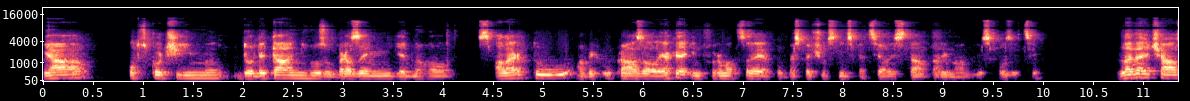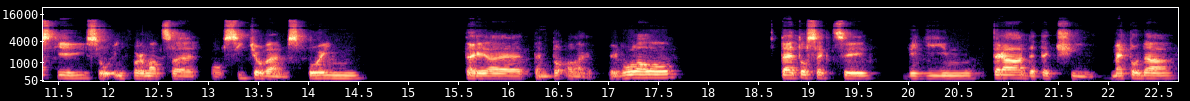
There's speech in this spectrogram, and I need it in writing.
Já odskočím do detailního zobrazení jednoho z alertů, abych ukázal, jaké informace jako bezpečnostní specialista tady mám k dispozici. V levé části jsou informace o síťovém spojení, které tento alert vyvolalo. Této sekci vidím, která detekční metoda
